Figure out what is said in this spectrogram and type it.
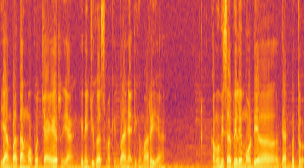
yang batang maupun cair yang kini juga semakin banyak digemari ya. Kamu bisa pilih model dan bentuk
